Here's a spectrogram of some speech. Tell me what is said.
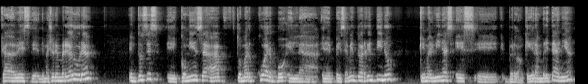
cada vez de, mayor envergadura, entonces eh, comienza a tomar cuerpo en, la, el pensamiento argentino que Malvinas es, perdón, que Gran Bretaña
